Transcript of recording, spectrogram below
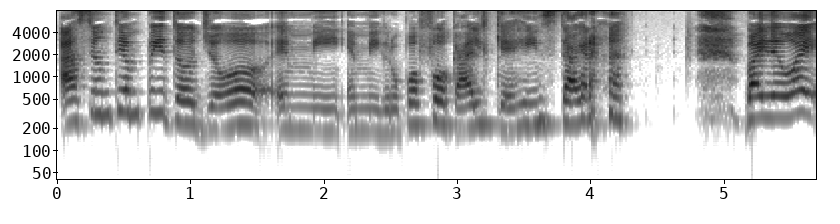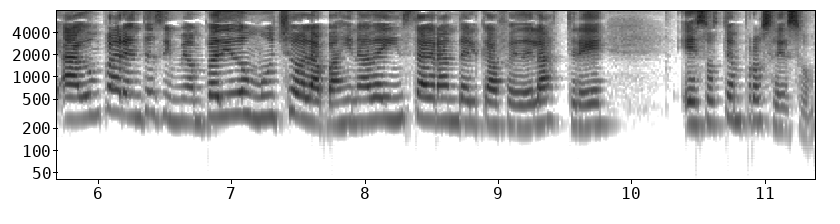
hace un tiempito yo en mi, en mi grupo focal, que es Instagram, by the way, hago un paréntesis, me han pedido mucho la página de Instagram del Café de las Tres. Eso está en proceso.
